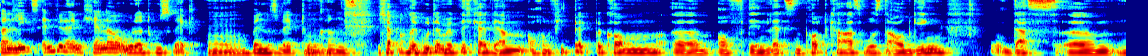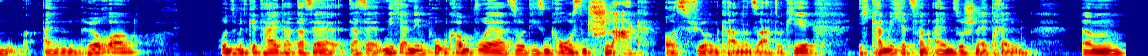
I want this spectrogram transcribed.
dann leg's entweder in den Keller oder tu's weg, wenn du es wegtun kannst. Ich habe noch eine gute Möglichkeit. Wir haben auch ein Feedback bekommen ähm, auf den letzten Podcast, wo es darum ging, dass ähm, ein Hörer uns mitgeteilt hat, dass er, dass er nicht an den Punkt kommt, wo er so diesen großen Schlag ausführen kann und sagt, okay, ich kann mich jetzt von allem so schnell trennen. Ähm,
